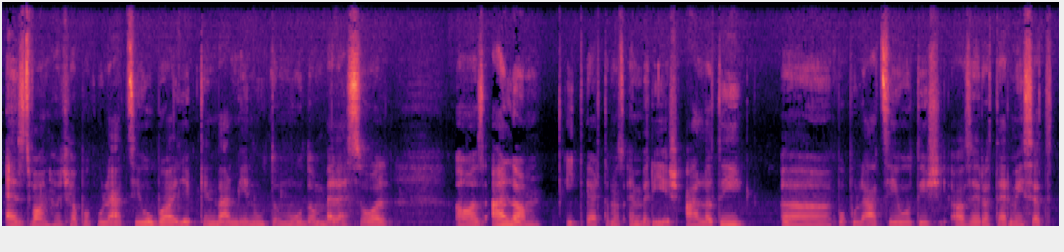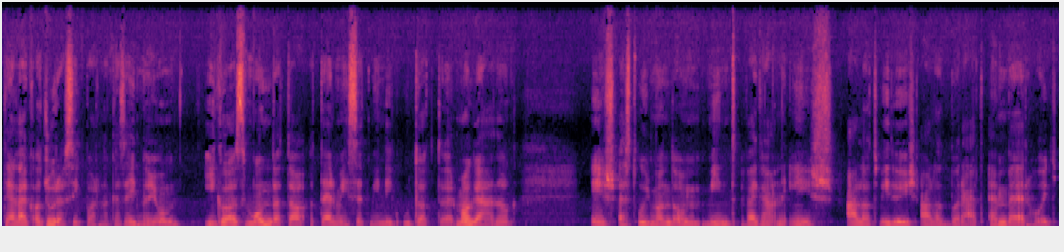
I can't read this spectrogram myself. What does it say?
Ez van, hogyha a populációba egyébként bármilyen úton, módon beleszól az állam. Itt értem az emberi és állati ö, populációt is, azért a természet tényleg, a Jurassic Parknak ez egy nagyon igaz mondata, a természet mindig utat tör magának, és ezt úgy mondom, mint vegán és állatvédő és állatbarát ember, hogy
